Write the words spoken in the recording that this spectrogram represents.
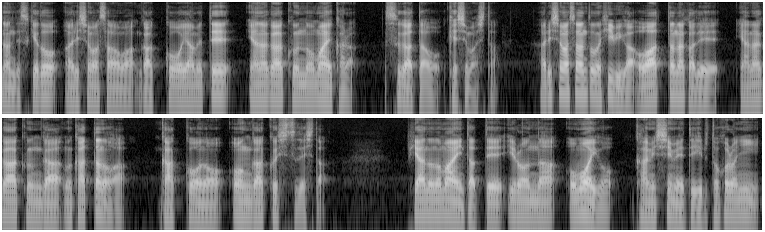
なんですけど、有島さんは学校を辞めて柳川くんの前から姿を消しました。有島さんとの日々が終わった中で、柳川くんが向かったのは学校の音楽室でした。ピアノの前に立っていろんな思いをかみしめているところに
